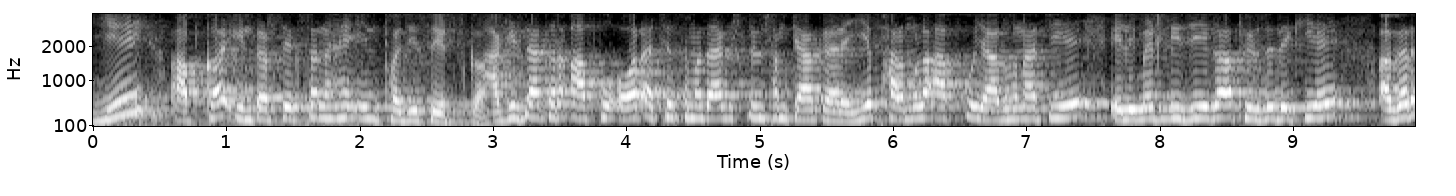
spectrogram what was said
ये आपका इंटरसेक्शन है इन फजी सेट्स का। आगे जाकर आपको और अच्छे समझ आएगा स्टूडेंट्स हम क्या कह रहे हैं? ये फार्मूला आपको याद होना चाहिए। एलिमेंट लीजिएगा, फिर से देखिए। अगर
